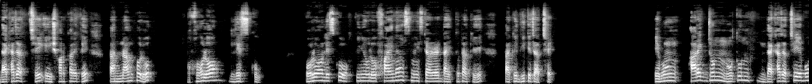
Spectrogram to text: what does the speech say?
দেখা যাচ্ছে এই সরকারেতে, তার নাম হলো হলো লেস্কো হলো লেস্কো তিনি হলো ফাইন্যান্স মিনিস্টারের দায়িত্বটাকে তাকে দিতে চাচ্ছে। এবং আরেকজন নতুন দেখা যাচ্ছে এবং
